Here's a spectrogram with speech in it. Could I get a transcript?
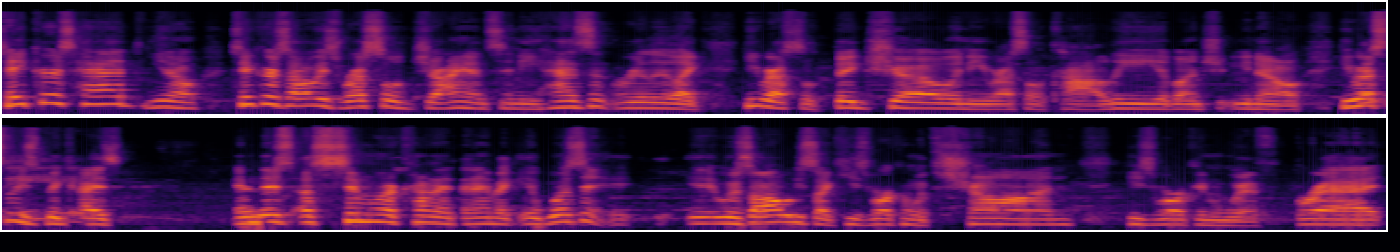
Taker's had, you know, Taker's always wrestled giants, and he hasn't really like he wrestled Big Show and he wrestled Khali a bunch. Of, you know, he wrestled these big guys, and there's a similar kind of dynamic. It wasn't. It, it was always like he's working with Shawn, he's working with Bret,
